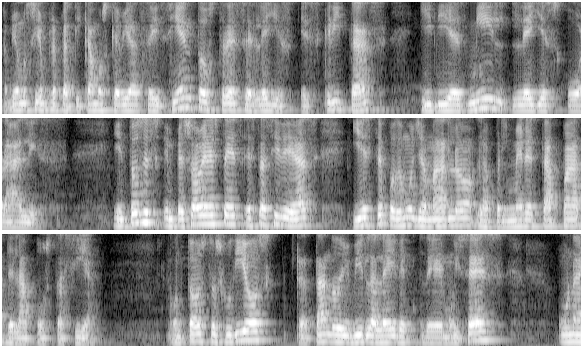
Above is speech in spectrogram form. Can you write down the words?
Habíamos siempre platicamos que había 613 leyes escritas y 10.000 leyes orales. Y entonces empezó a ver estas ideas y este podemos llamarlo la primera etapa de la apostasía. Con todos estos judíos tratando de vivir la ley de Moisés, una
